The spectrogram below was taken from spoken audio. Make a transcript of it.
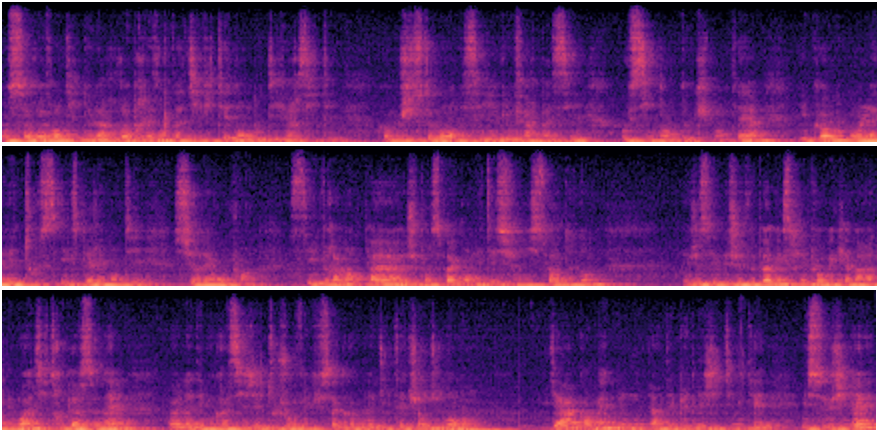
On se revendique de la représentativité dans nos diversités, comme justement on essayait de le faire passer aussi dans le documentaire, et comme on l'avait tous expérimenté sur les ronds-points. C'est vraiment pas, je pense pas qu'on était sur une histoire de nom. Je ne veux pas m'exprimer pour mes camarades, mais moi, à titre personnel, euh, la démocratie, j'ai toujours vécu ça comme la dictature du nombre. Il y a quand même un début de légitimité. Et ce gilet,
